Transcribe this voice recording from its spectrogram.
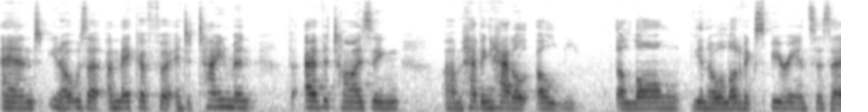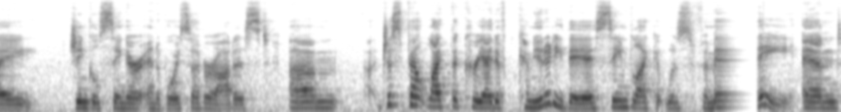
And, you know, it was a, a mecca for entertainment, for advertising, um, having had a, a, a long, you know, a lot of experience as a jingle singer and a voiceover artist. Um, just felt like the creative community there seemed like it was for me. And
